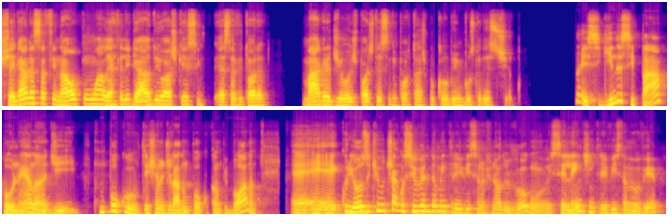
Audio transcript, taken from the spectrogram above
chegar nessa final com um alerta ligado e eu acho que esse, essa vitória magra de hoje pode ter sido importante para o clube em busca desse título. E seguindo esse papo, nela, de um pouco, deixando de lado um pouco o campo e bola, é, é, é, curioso que o Thiago Silva ele deu uma entrevista no final do jogo, uma excelente entrevista, a meu ver,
